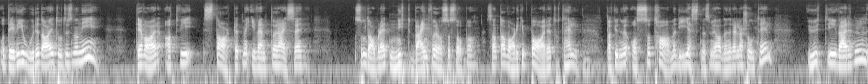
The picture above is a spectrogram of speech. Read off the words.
og, det vi gjorde da i 2009, det var at vi startet med event og reiser som da ble et nytt bein for oss å stå på. Sant? da var det ikke bare et hotell. Da kunne vi også ta med de gjestene som vi hadde en relasjon til, ut i verden,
